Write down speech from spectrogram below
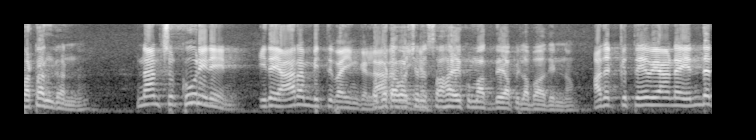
பட்டங்கன். நான் கூறினேன் இதை ஆரம்பித்து வையுங்கள். சகாயக்குமாக்கு அப்படி லபாதின்னும் அதற்கு தேவையான எந்த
